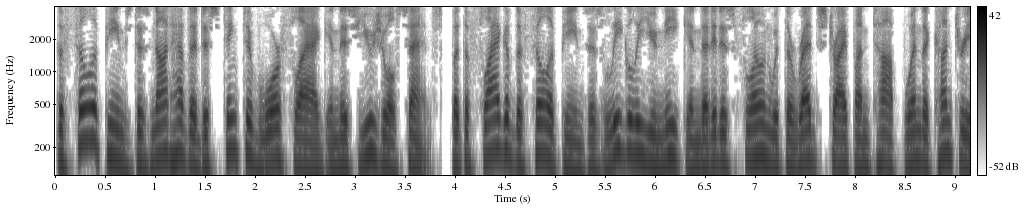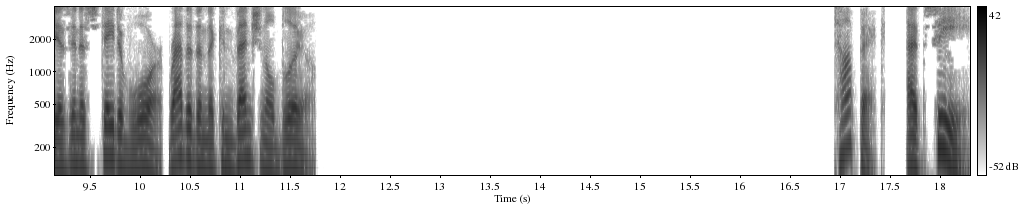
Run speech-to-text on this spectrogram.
The Philippines does not have a distinctive war flag in this usual sense, but the flag of the Philippines is legally unique in that it is flown with the red stripe on top when the country is in a state of war, rather than the conventional blue. At sea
